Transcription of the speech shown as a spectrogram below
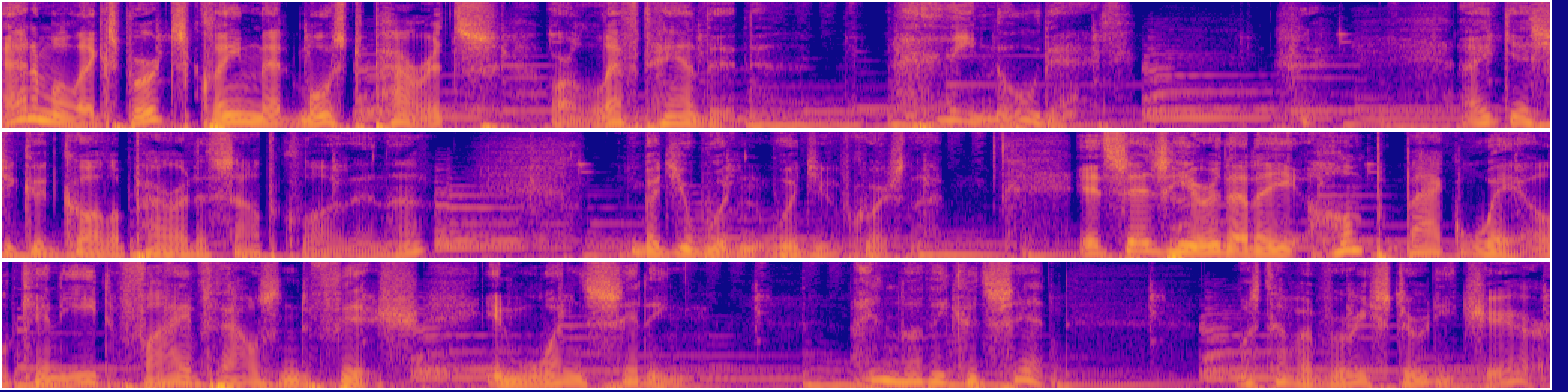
Animal experts claim that most parrots are left handed. How do they know that? I guess you could call a parrot a southclaw then, huh? But you wouldn't, would you? Of course not. It says here that a humpback whale can eat 5,000 fish in one sitting. I didn't know they could sit. Must have a very sturdy chair.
